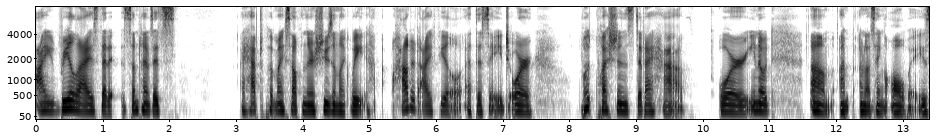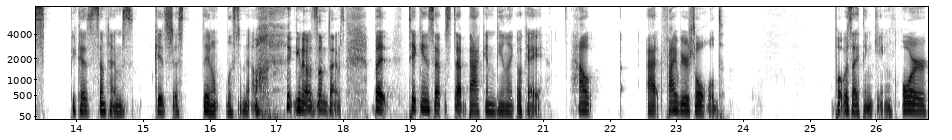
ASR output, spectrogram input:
I realize that it, sometimes it's I have to put myself in their shoes. I'm like, wait, how did I feel at this age, or what questions did I have, or you know, um, I'm I'm not saying always because sometimes kids just they don't listen now, you know, sometimes. But taking a step step back and being like, okay, how at five years old, what was I thinking, or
